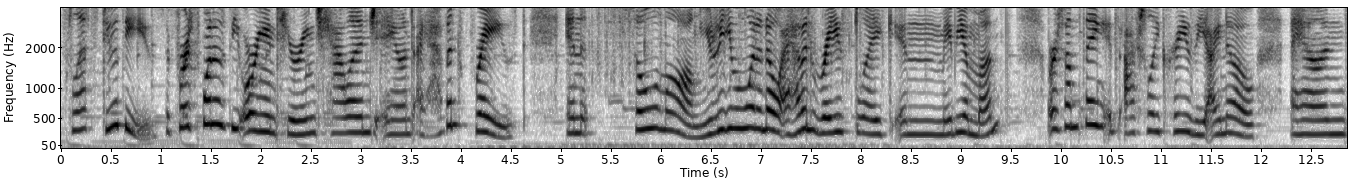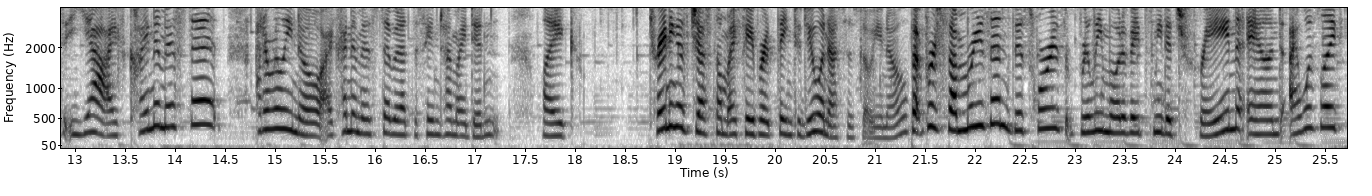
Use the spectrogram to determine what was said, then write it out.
So let's do these. The first one is the orienteering challenge and I haven't raced in so long. You don't even want to know. I haven't raced like in maybe a month or something. It's actually crazy, I know. And yeah, I've kind of missed it. I don't really know. I kind of missed it, but at the same time I didn't. Like, Training is just not my favorite thing to do in SSO, you know? But for some reason, this horse really motivates me to train and I was like,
